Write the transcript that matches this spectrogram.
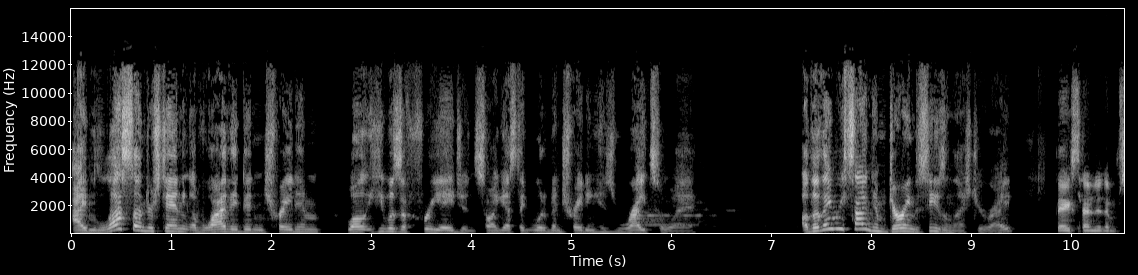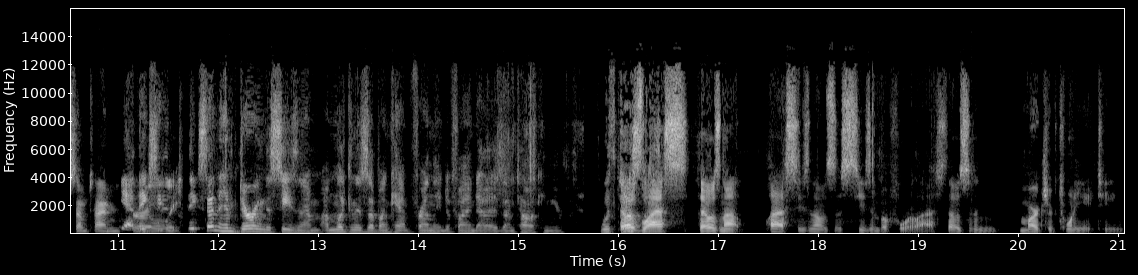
I'm less understanding of why they didn't trade him. Well, he was a free agent, so I guess they would have been trading his rights away. Although they re-signed him during the season last year, right? They extended him sometime Yeah, they early. extended, they extended him during the season. I'm, I'm looking this up on CapFriendly to find out as I'm talking here. With That was last. That was not last season. That was the season before last. That was in March of 2018.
